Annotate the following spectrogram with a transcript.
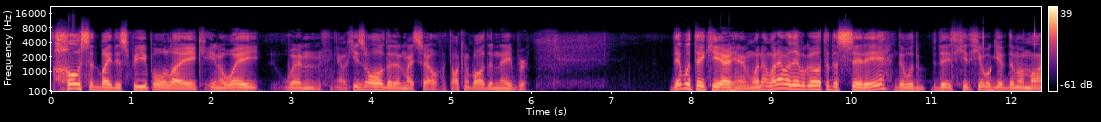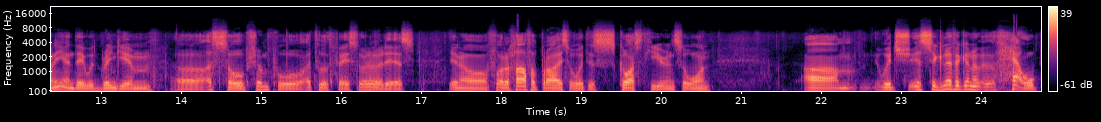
hosted by these people like in a way when you know he's older than myself talking about the neighbor. They would take care of him. Whenever they would go to the city they would they, he, he would give them a money and they would bring him uh, a soap shampoo a toothpaste whatever it is you know for half a price of what is cost here and so on um, which is significant uh, help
